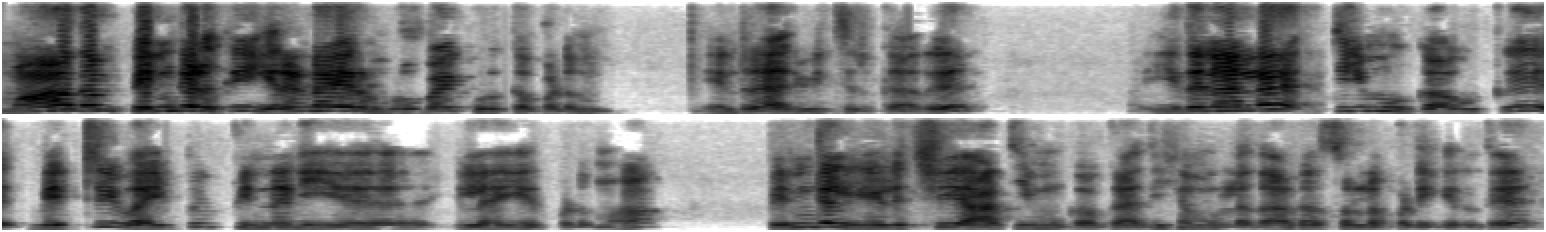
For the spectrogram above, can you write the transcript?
மாதம் பெண்களுக்கு இரண்டாயிரம் ரூபாய் கொடுக்கப்படும் என்று அறிவிச்சிருக்காரு. இதனால திமுகவுக்கு வெற்றி வாய்ப்பு பின்னணியில ஏற்படுமா? பெண்கள் எழுச்சி அதிமுகவுக்கு அதிகம் உள்ளதாக சொல்லப்படுகிறது.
